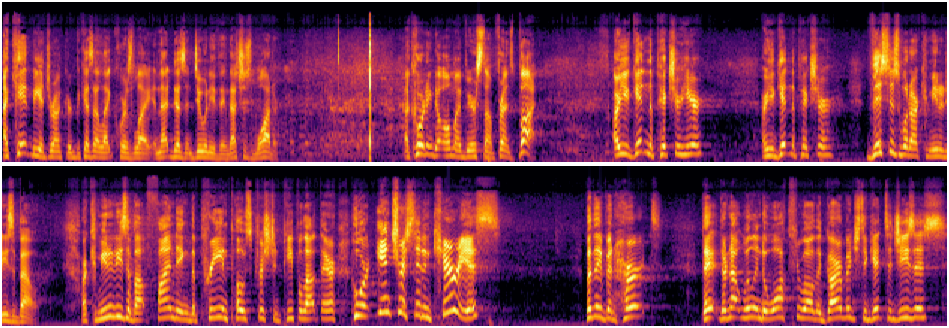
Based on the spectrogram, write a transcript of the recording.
I can't be a drunkard because I like Coors Light, and that doesn't do anything. That's just water, according to all my beer stomp friends. But are you getting the picture here? Are you getting the picture? This is what our community is about. Our community is about finding the pre and post Christian people out there who are interested and curious, but they've been hurt. They, they're not willing to walk through all the garbage to get to Jesus.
